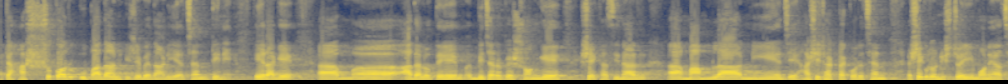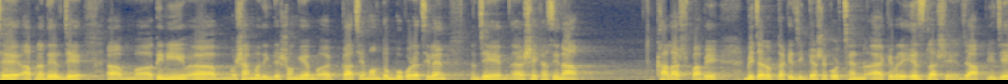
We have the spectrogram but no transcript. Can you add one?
একটা হাস্যকর উপাদান হিসেবে দাঁড়িয়েছেন তিনি। এর আগে আদালতে বিচারকের সঙ্গে শেখ হাসিনার মামলা নিয়ে যে হাসি ঠাট্টা করেছেন, সেগুলো নিশ্চয়ই মনে আছে আপনাদের যে তিনি সাংবাদিকদের সঙ্গে কাছে মন্তব্য করেছিলেন যে শেখ হাসিনা খালাস পাবে। বিচারক তাকে জিজ্ঞাসা করছেন একেবারে এজলাসে যে আপনি যে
